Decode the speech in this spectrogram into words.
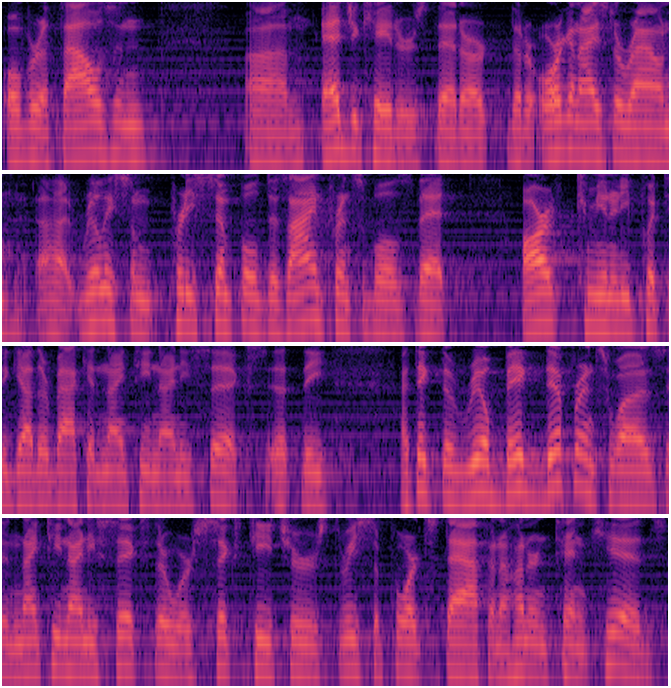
over a thousand um, educators that are that are organized around uh, really some pretty simple design principles that our community put together back in 1996. It- the, I think the real big difference was in 1996 there were six teachers, three support staff, and 110 kids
